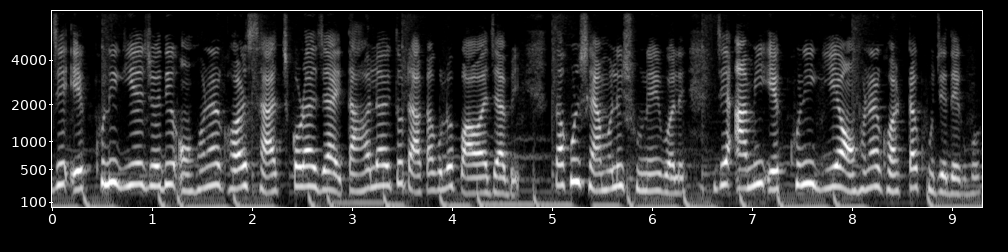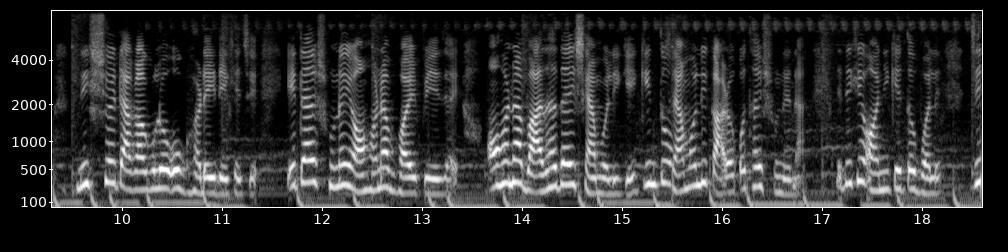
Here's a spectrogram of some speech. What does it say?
যে, এক্ষুনি গিয়ে যদি অহনার ঘর সার্চ করা যায়, তাহলে হয়তো টাকাগুলো পাওয়া যাবে। তখন শ্যামলী শুনেই বলে যে, আমি এক্ষুনি গিয়ে অহনার ঘরটা খুঁজে দেখব। নিশ্চয়ই টাকাগুলো ও ঘরেই রেখেছে। এটা শুনেই অহনা ভয় পেয়ে যায়। অহনা বাধা দেয় শ্যামলীকে, কিন্তু শ্যামলী কারও কথাই শুনে না। এদিকে অনিকেতও বলে যে,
